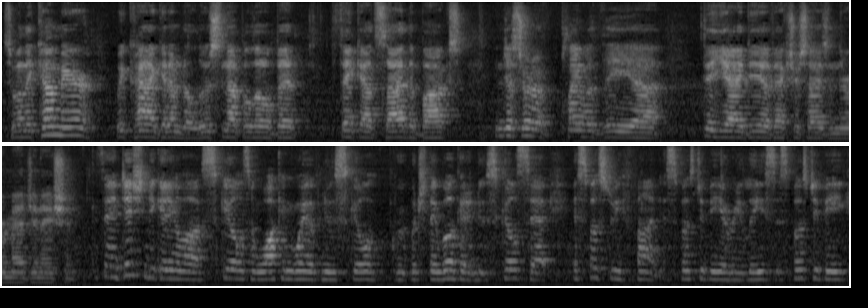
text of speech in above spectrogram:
So when they come here, we kind of get them to loosen up a little bit, think outside the box, and just sort of play with the, uh, the idea of exercising their imagination. In addition to getting a lot of skills and walking away with new skill group, which they will get a new skill set, it's supposed to be fun. It's supposed to be a release. It's supposed to be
